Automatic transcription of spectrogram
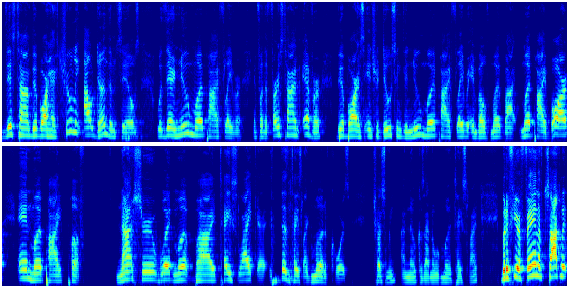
This time, Built Bar has truly outdone themselves with their new mud pie flavor. And for the first time ever, Built Bar is introducing the new mud pie flavor in both mud pie, mud pie bar and mud pie puff. Not sure what mud pie tastes like. Uh, it doesn't taste like mud, of course. Trust me, I know because I know what mud tastes like. But if you're a fan of chocolate,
